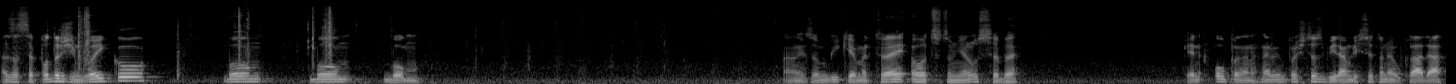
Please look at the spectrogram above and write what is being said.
A zase podržím dvojku. Bum, bum, bum. A zombík je mrtvý. O, co to měl u sebe? Can open, nevím proč to sbírám, když se to neukládá.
